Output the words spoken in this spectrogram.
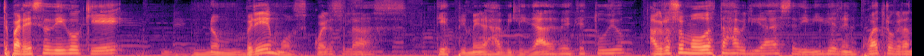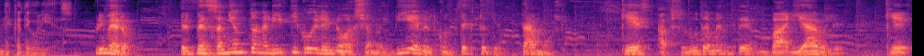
¿Te parece, Diego, que nombremos cuáles son las 10 primeras habilidades de este estudio? A grosso modo, estas habilidades se dividen en cuatro grandes categorías. Primero, el pensamiento analítico y la innovación. Hoy día, en el contexto que estamos, que es absolutamente variable, que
